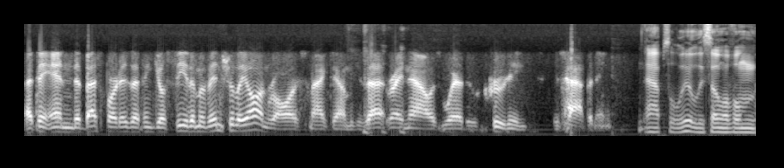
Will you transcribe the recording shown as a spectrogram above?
I think, and the best part is, I think you'll see them eventually on Raw or SmackDown because that right now is where the recruiting is happening. Absolutely. Some of them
